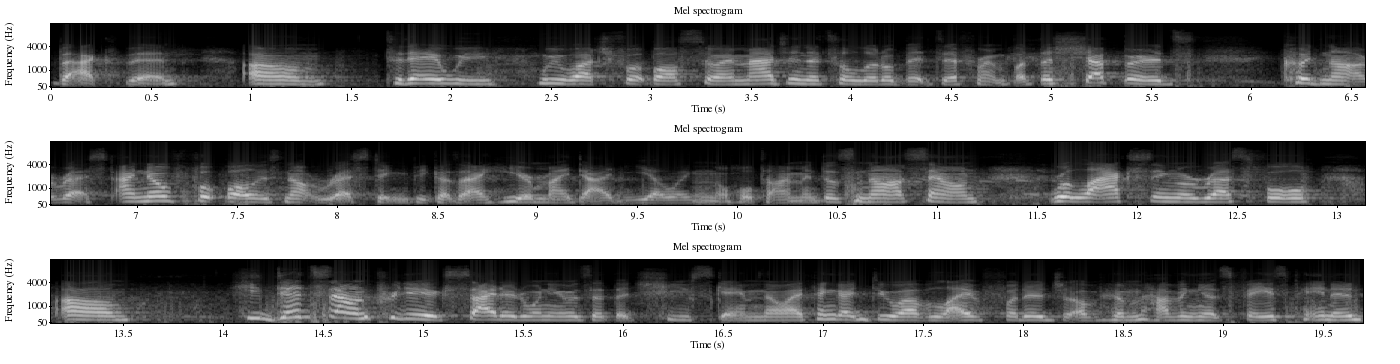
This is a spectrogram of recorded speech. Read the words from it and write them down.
back then. Um, today we, we watch football, so I imagine it's a little bit different. But the shepherds could not rest. I know football is not resting because I hear my dad yelling the whole time. It does not sound relaxing or restful. Um, he did sound pretty excited when he was at the Chiefs game, though. I think I do have live footage of him having his face painted.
